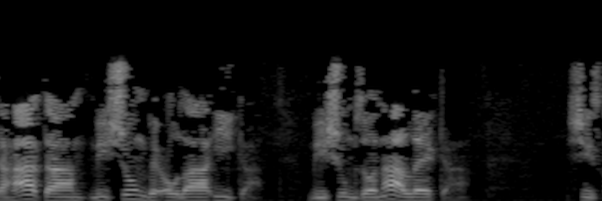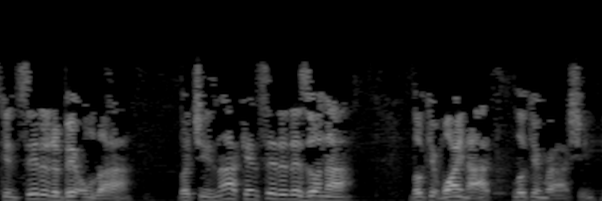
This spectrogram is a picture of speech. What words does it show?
Tahatam mishum be'ula ika. Mishum zona leka. She's considered a be'ula, but she's not considered a zona. Look at, why not? Look in Rashi.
